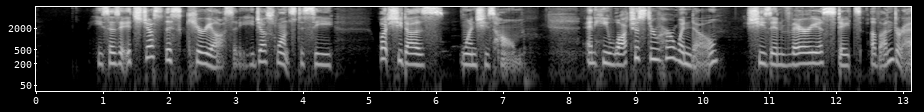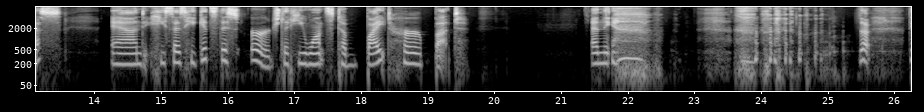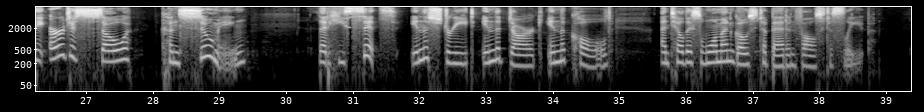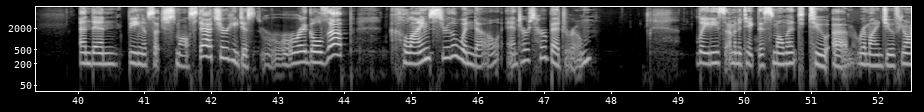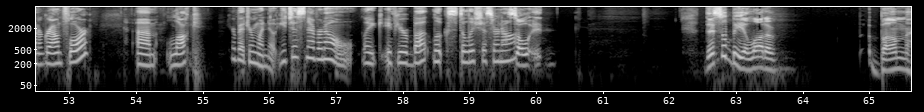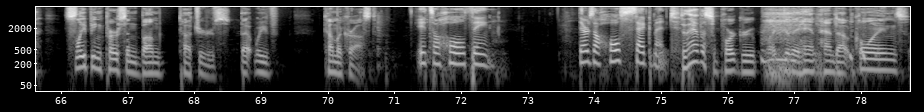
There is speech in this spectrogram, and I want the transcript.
He says it's just this curiosity. He just wants to see what she does when she's home. And he watches through her window. She's in various states of undress. And he says he gets this urge that he wants to bite her butt. And the the the urge is so consuming that he sits in the street in the dark in the cold until this woman goes to bed and falls to sleep. And then being of such small stature he just wriggles up climbs through the window enters her bedroom. Ladies i'm going to take this moment to um, remind you if you're on a ground floor. Um, lock your bedroom window. You just never know, like if your butt looks delicious or not. So this will be a lot of bum sleeping person bum touchers that we've come across. it's a whole thing. There's a whole segment, Do they have a support group? Like, do they hand hand out coins?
